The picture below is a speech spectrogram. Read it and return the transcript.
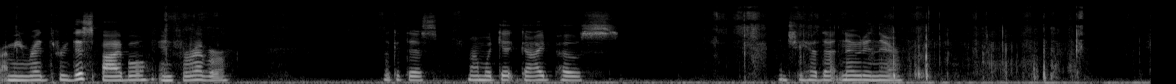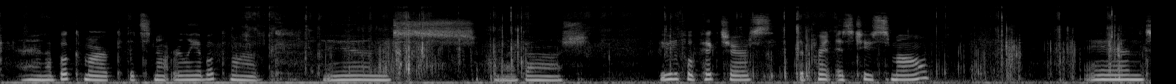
I mean, read through this Bible in forever. Look at this. Mom would get guideposts. And she had that note in there and a bookmark that's not really a bookmark and oh my gosh beautiful pictures the print is too small and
